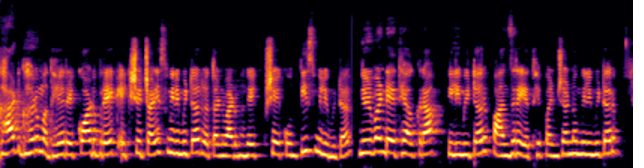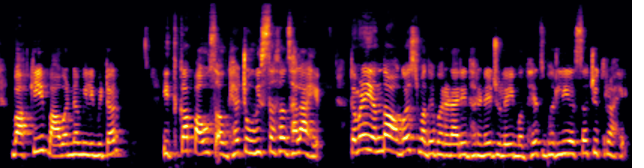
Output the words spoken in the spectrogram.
घाटघरमध्ये रेकॉर्ड ब्रेक एकशे चाळीस मिलीमीटर रतनवाडमध्ये एकशे एकोणतीस मिलीमीटर निळवंडे येथे अकरा मिलीमीटर पांजरे येथे पंच्याण्णव मिलीमीटर वाकी बावन्न मिलीमीटर. इतका पाऊस अवघ्या चोवीस तासात झाला आहे. त्यामुळे यंदा ऑगस्टमध्ये भरणारी धरणे जुलैमध्येच भरली असं चित्र आहे.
